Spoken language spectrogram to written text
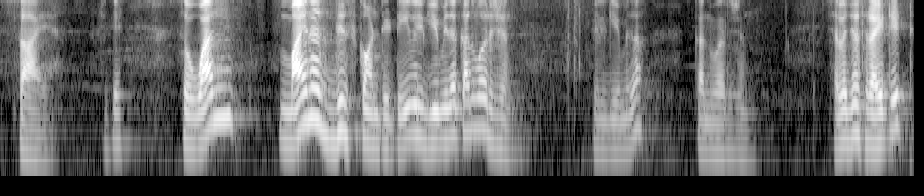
psi. Okay. So, 1 minus this quantity will give me the conversion will give me the conversion. Shall I just write it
